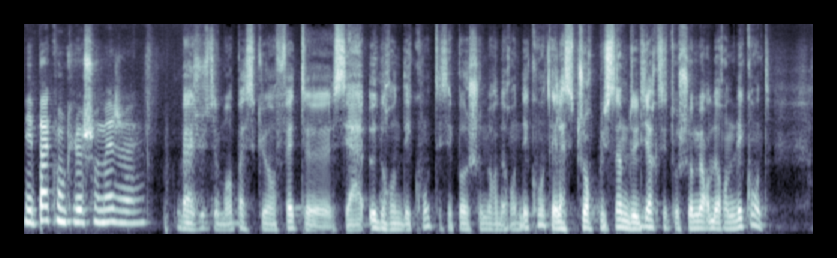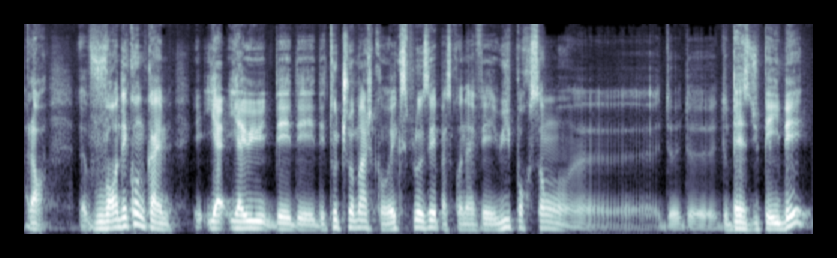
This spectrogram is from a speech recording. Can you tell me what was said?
mais pas contre le chômage ben justement, parce qu'en fait, euh, c'est à eux de rendre des comptes et c'est pas aux chômeurs de rendre des comptes. Et là, c'est toujours plus simple de dire que c'est aux chômeurs de rendre des comptes. Alors, euh, vous vous rendez compte quand même, il y, a, eu des, taux de chômage qui ont explosé parce qu'on avait 8% euh, de, baisse du PIB.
